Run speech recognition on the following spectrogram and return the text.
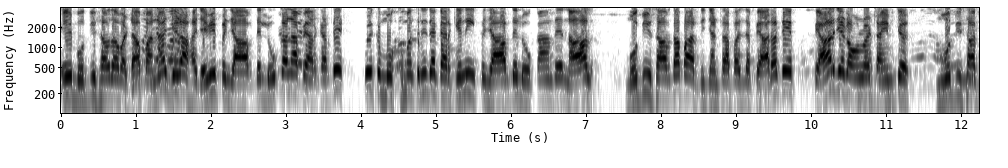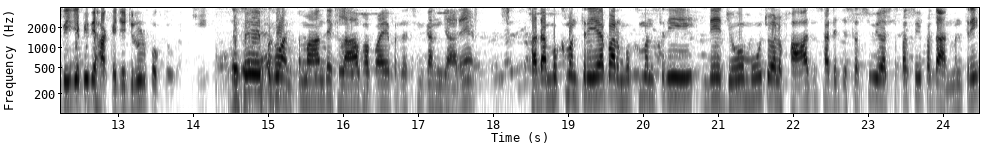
ਇਹ ਮੋਦੀ ਸਾਹਿਬ ਦਾ ਵੱਡਾਪਨ ਹੈ, ਜਿਹੜਾ ਹਜੇ ਵੀ ਪੰਜਾਬ ਦੇ ਲੋਕਾਂ ਨਾਲ ਪਿਆਰ ਕਰਦੇ ਕੋਈ ਇੱਕ ਮੁੱਖ ਮੰਤਰੀ ਦਾ ਕਰਕੇ ਨਹੀਂ, ਪੰਜਾਬ ਦੇ ਲੋਕਾਂ ਦੇ ਨਾਲ ਮੋਦੀ ਸਾਹਿਬ ਦਾ, ਭਾਰਤੀ ਜਨਤਾ ਪਾਰਟੀ ਦਾ ਪਿਆਰ ਹੈ, ਤੇ ਪਿਆਰ ਜਿਹੜਾ ਆਉਣ ਵਾਲੇ ਟਾਈਮ 'ਚ ਮੋਦੀ ਸਾਹਿਬ ਬੀਜੇਪੀ ਦੇ ਹੱਕ 'ਚ ਜ਼ਰੂਰ ਭੁਗਤੂਗਾ। ਦੇਖੋ, ਇਹ ਭਗਵੰਤ ਮਾਨ ਦੇ ਖਿਲਾਫ ਆਪਾਂ ਇਹ ਪ੍ਰਦਰਸ਼ਨ ਕਰਨ ਜਾ ਰਹੇ ਹਾਂ। ਸਾਡਾ ਮੁੱਖ ਮੰਤਰੀ ਹੈ, ਪਰ ਮੁੱਖ ਮੰਤਰੀ ਦੇ ਜੋ ਮੂੰਹ ਚੋਂ ਅਲਫਾਜ਼, ਸਾਡੇ ਜਸਸਵੀ ਔਰ ਤਪਸਵੀ ਪ੍ਰਧਾਨ ਮੰਤਰੀ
